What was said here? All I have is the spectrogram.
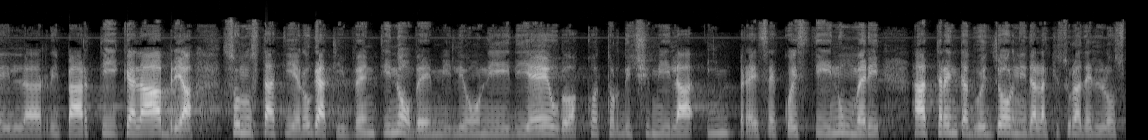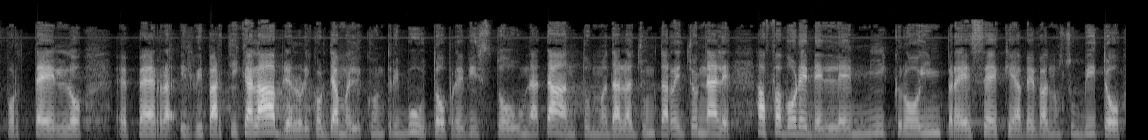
il Riparti Calabria sono stati erogati 29 milioni di euro a 14.000 imprese. Questi numeri a 32 giorni dalla chiusura dello sportello eh, per il Riparti Calabria. Lo ricordiamo il contributo previsto una tantum dalla Giunta regionale a favore delle microimprese che avevano subito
